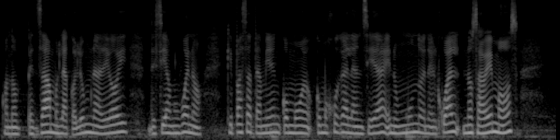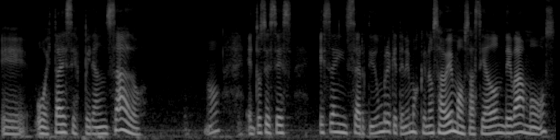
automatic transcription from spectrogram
cuando pensábamos la columna de hoy, decíamos, bueno, ¿qué pasa también cómo, cómo juega la ansiedad en un mundo en el cual no sabemos eh, o está desesperanzado? ¿no? Entonces es esa incertidumbre que tenemos que no sabemos hacia dónde vamos,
